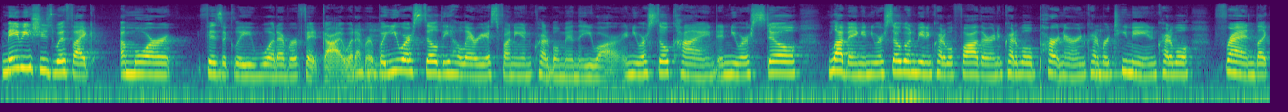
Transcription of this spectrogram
maybe she's with like a more physically whatever fit guy whatever. But mm-hmm. you are still the hilarious funny incredible man that you are. And you are still kind and you are still loving and you are still going to be an incredible father an incredible partner an incredible mm-hmm. teammate an incredible friend. Like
